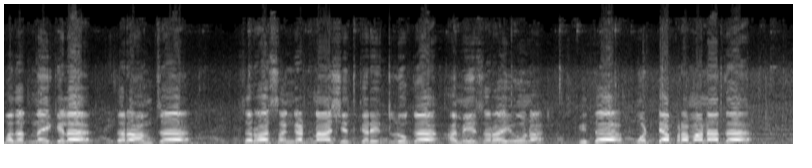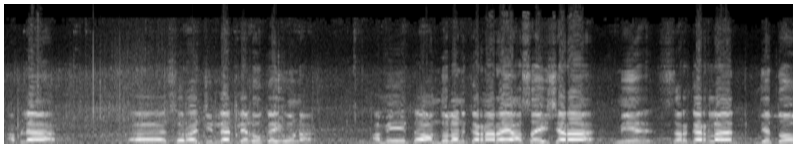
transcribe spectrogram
मदत नाही केलं. तर आमचं सर्व संघटना शेतकरी लोक आम्ही सर्व येऊन इथं मोठ्या प्रमाणात आपल्या सर्व जिल्ह्यातले लोक येऊन आम्ही इथं आंदोलन करणार आहे असा इशारा मी सरकारला देतो.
